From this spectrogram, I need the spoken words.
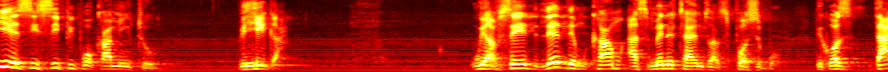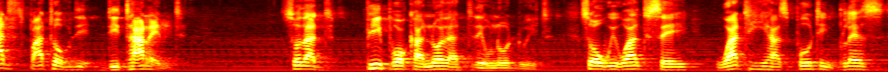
EACC people coming to Vihiga. We have said let them come as many times as possible because that's part of the deterrent so that people can know that they will not do it. So we want to say what he has put in place,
